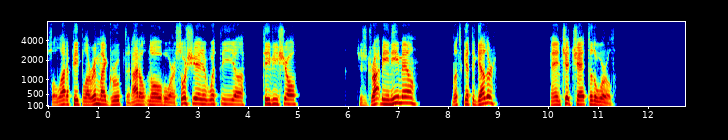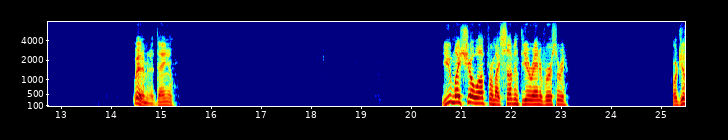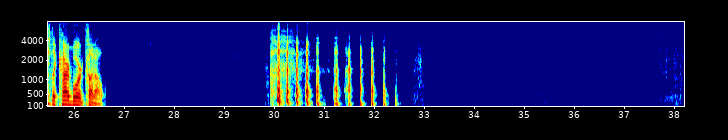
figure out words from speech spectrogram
So a lot of people are in my group that I don't know who are associated with the uh, TV show. Just drop me an email. Let's get together and chit chat to the world. Wait a minute, Daniel. You might show up for my seventh year anniversary or just a cardboard cutout.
